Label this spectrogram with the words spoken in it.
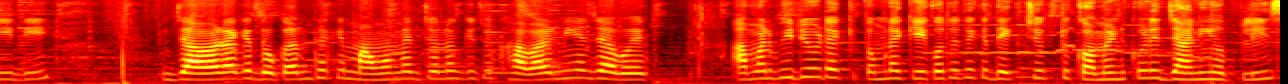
দিদি। যাওয়ার আগে দোকান থেকে মামামের জন্য কিছু খাবার নিয়ে যাব। আমার ভিডিওটা তোমরা কে কোথা থেকে দেখছ একটু কমেন্ট করে জানিও প্লিজ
